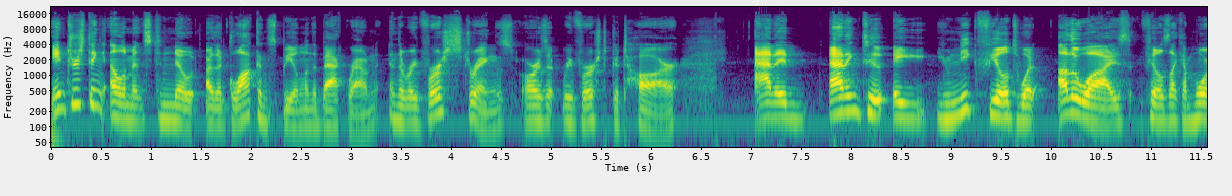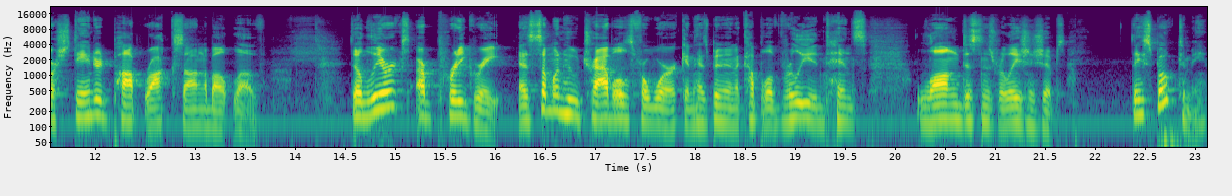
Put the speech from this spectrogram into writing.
Interesting elements to note are the glockenspiel in the background and the reversed strings, or is it reversed guitar, added adding to a unique feel to what otherwise feels like a more standard pop rock song about love. The lyrics are pretty great. As someone who travels for work and has been in a couple of really intense long distance relationships, they spoke to me.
